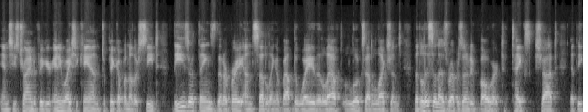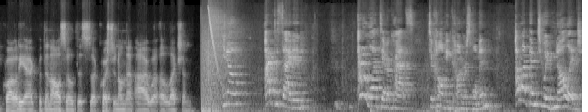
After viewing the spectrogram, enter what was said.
and she's trying to figure any way she can to pick up another seat. These are things that are very unsettling about the way the left looks at elections. But listen as Representative Boebert takes shot at the Equality Act, but then also this uh, question on that Iowa election. I've decided I don't want Democrats to call me Congresswoman. I want them to acknowledge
